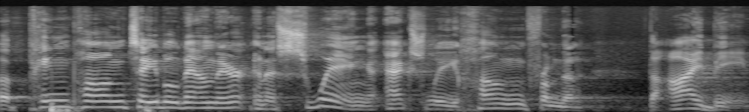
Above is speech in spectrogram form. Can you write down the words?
a ping pong table down there, and a swing actually hung from the, the I beam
